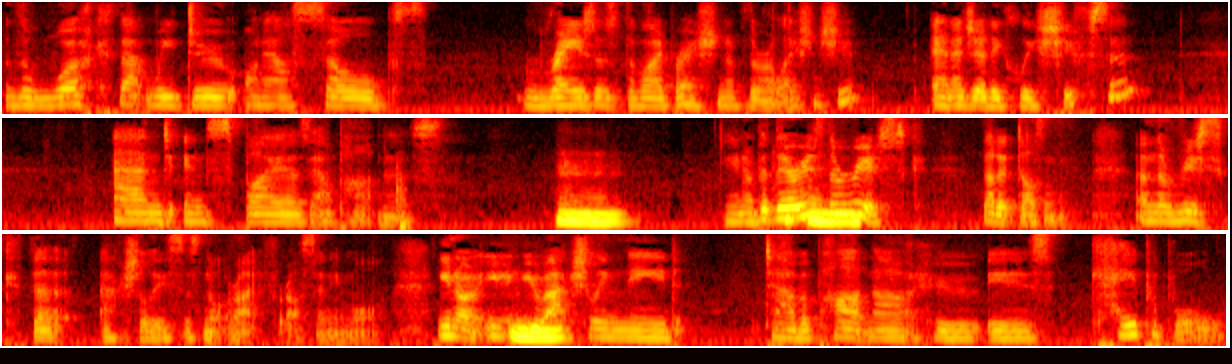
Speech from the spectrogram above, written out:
the work that we do on ourselves raises the vibration of the relationship, energetically shifts it, and inspires our partners. Hmm. You know, but there is the hmm. risk that it doesn't, and the risk that actually this is not right for us anymore. You know, you, you hmm. actually need to have a partner who is capable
